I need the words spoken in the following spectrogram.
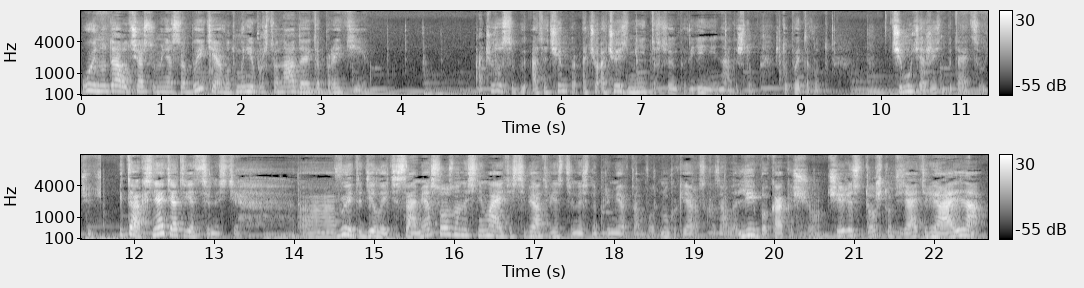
ой, ну да, вот сейчас у меня событие, а вот мне просто надо это пройти. Что за событие? А зачем? А что, а что изменить-то в своем поведении надо, чтобы, чтобы это вот чему тебя жизнь пытается учить. Итак, снятие ответственности. А, вы это делаете сами осознанно, снимаете с себя ответственность, например, там вот, ну, как я рассказала, либо как еще, через то, что взять реально,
